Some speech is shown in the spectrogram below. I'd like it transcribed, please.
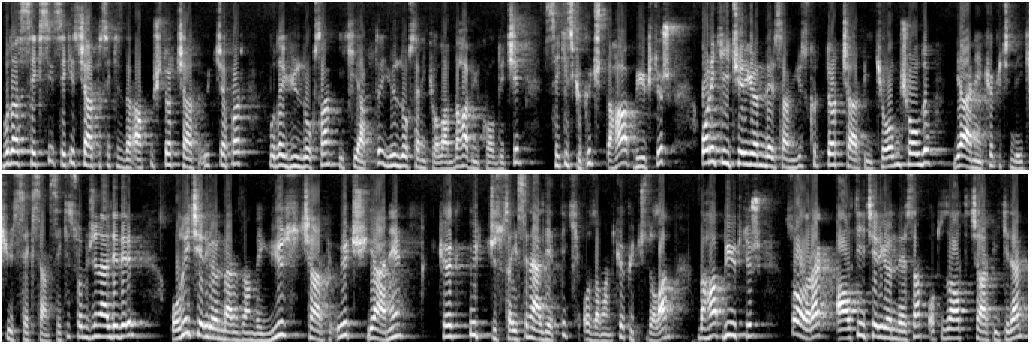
Bu da 8, 8 çarpı 8'den 64 çarpı 3 yapar. Bu da 192 yaptı. 192 olan daha büyük olduğu için 8 kök 3 daha büyüktür. 12 içeri gönderirsem 144 çarpı 2 olmuş oldu. Yani kök içinde 288 sonucunu elde ederim. Onu içeri gönderdiğiniz anda 100 çarpı 3 yani kök 300 sayısını elde ettik. O zaman kök 300 olan daha büyüktür. Son olarak 6 içeri gönderirsem 36 çarpı 2'den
